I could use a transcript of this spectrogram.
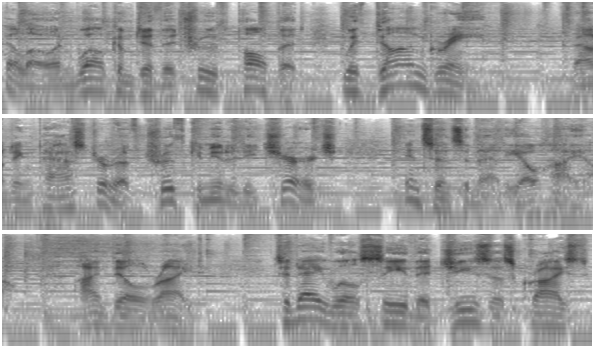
Hello and welcome to the Truth Pulpit with Don Green, founding pastor of Truth Community Church in Cincinnati, Ohio. I'm Bill Wright. Today we'll see that Jesus Christ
